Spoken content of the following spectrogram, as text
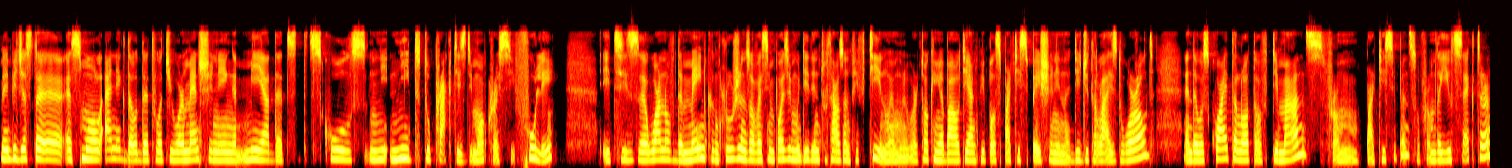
Maybe just a, a, small anecdote that what you were mentioning, Mia, that, that schools ne- need to practice democracy fully it is uh, one of the main conclusions of a symposium we did in 2015 when we were talking about young people's participation in a digitalized world. And there was quite a lot of demands from participants, so from the youth sector,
